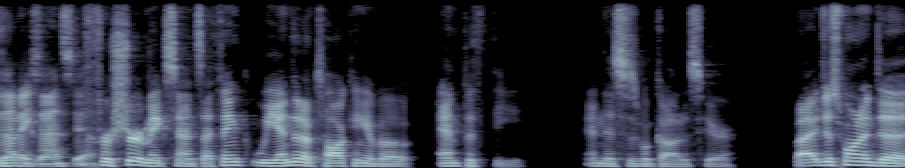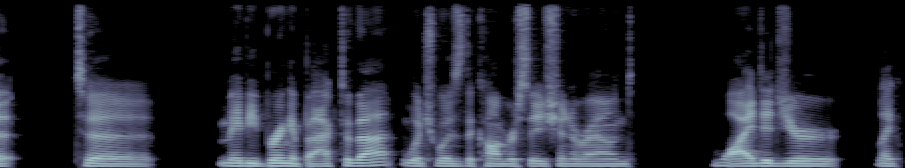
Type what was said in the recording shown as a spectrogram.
Does that make sense? Yeah. For sure, it makes sense. I think we ended up talking about empathy, and this is what got us here. But I just wanted to to maybe bring it back to that, which was the conversation around why did your like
